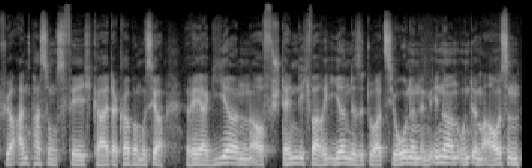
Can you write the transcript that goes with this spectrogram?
für Anpassungsfähigkeit. Der Körper muss ja reagieren auf ständig variierende Situationen im Innern und im Außen.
